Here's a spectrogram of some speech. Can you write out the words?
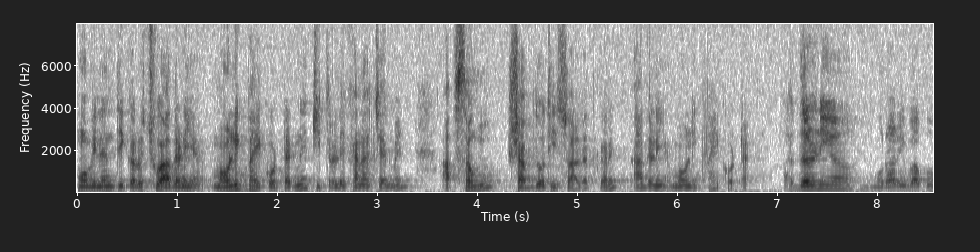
હું વિનંતી કરું છું આદરણીય મૌલિકભાઈ કોટકને ચિત્રલેખાના ચેરમેન, આપ સૌનું શબ્દોથી સ્વાગત કરે આદરણીય મૌલિકભાઈ કોટક. આદરણીય મોરારી બાપુ,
